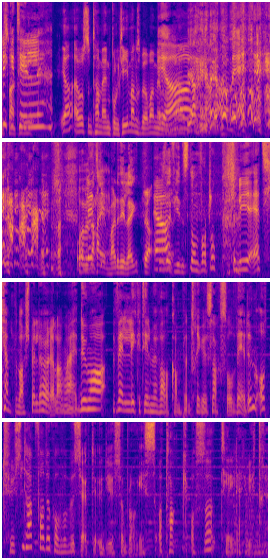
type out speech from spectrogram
Lykke til. Ja, jeg vil også ta med en politimann og spørre hva han mener. Ja, ja. Og med heimevern i tillegg. Hvis det fins noen fortsatt. Det blir et kjempenachspiel, det hører jeg lang vei. Du må ha veldig lykke til med valgkampen, Trygve Slagsvold Vedum, og tusen takk for at du kom på besøk til Udius og Bloggis. Og takk også til dere lyttere.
